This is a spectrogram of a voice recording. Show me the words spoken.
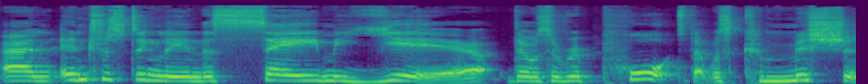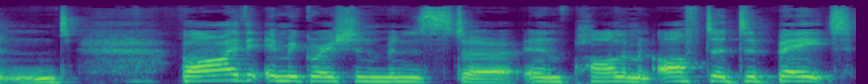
And interestingly, in the same year, there was a report that was commissioned by the immigration minister in parliament after a debate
